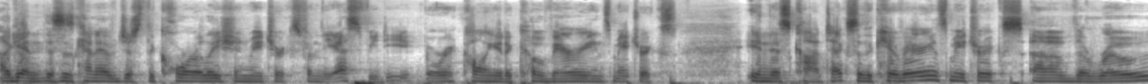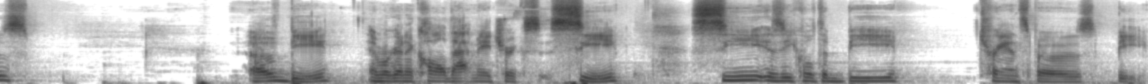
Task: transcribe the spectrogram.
Again, this is kind of just the correlation matrix from the SVD, but we're calling it a covariance matrix in this context. So the covariance matrix of the rows of B and we're going to call that matrix C. C is equal to B transpose B.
